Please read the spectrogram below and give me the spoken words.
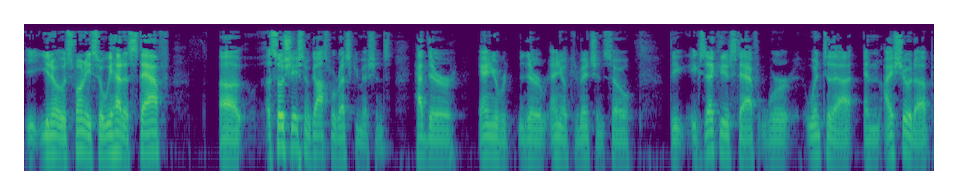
you know, it was funny. So we had a staff, uh, Association of Gospel Rescue Missions had their annual, their annual convention. So the executive staff were, went to that and I showed up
